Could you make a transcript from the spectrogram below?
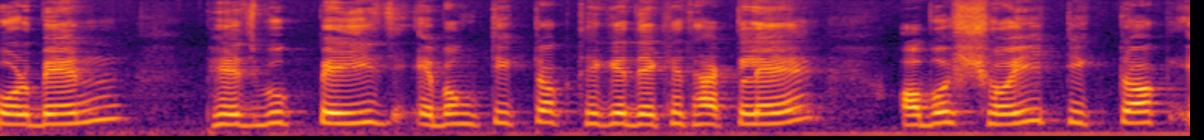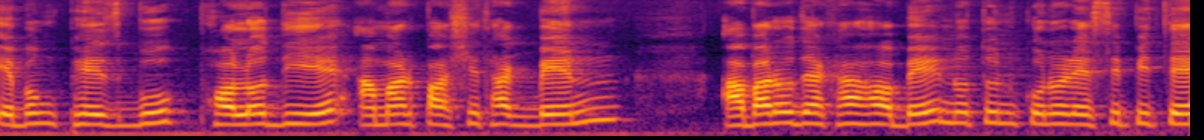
করবেন। ফেসবুক পেজ এবং টিকটক থেকে দেখে থাকলে অবশ্যই টিকটক এবং ফেসবুক ফলো দিয়ে আমার পাশে থাকবেন। আবারও দেখা হবে নতুন কোনো রেসিপিতে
